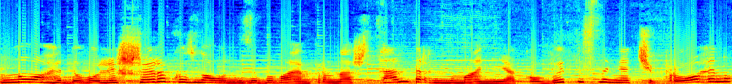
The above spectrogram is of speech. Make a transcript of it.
Ноги доволі широко. Знову не забуваємо про наш центр. Немає ніякого витиснення чи прогину.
